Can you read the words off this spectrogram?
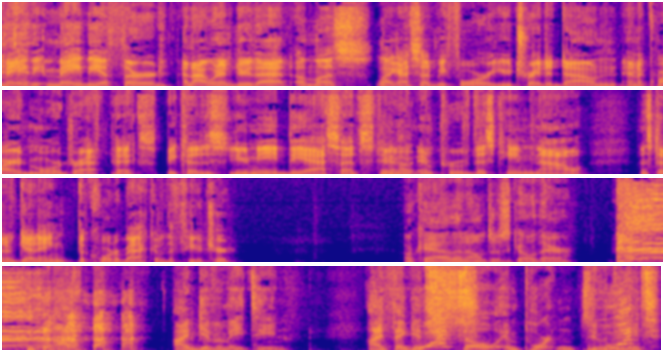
Maybe maybe a third, and I wouldn't do that unless, like I said before, you traded down and acquired more draft picks because you need the assets to improve this team now instead of getting the quarterback of the future. Okay, then I'll just go there. I, I'd give him 18. I think it's What? so important to the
